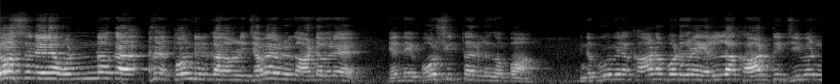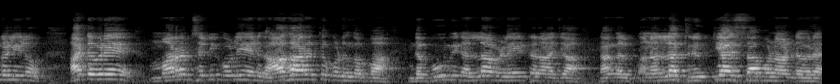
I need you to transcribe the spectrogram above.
யோசனையில ஒன்னும் தோன்றி இருக்காது அவனுடைய ஜபம் இருக்கு ஆண்டவரே என்னை போஷித்தருளுங்கப்பா. இந்த பூமியில காணப்படுகிற எல்லா காட்டு ஜீவன்களிலும் ஆண்டவரே மரம் செடி கொள்ளி எனக்கு ஆகாரத்தை கொடுங்கப்பா. இந்த பூமி நல்லா விளையிட்ட ராஜா. நாங்கள் நல்லா திருப்தியா சாப்பிடணும் ஆண்டவரை.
